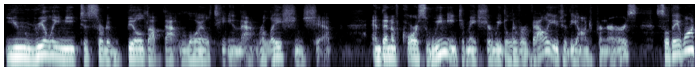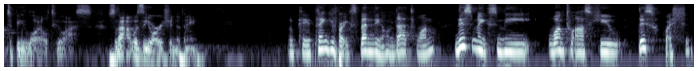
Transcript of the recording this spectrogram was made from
you really need to sort of build up that loyalty and that relationship. And then, of course, we need to make sure we deliver value to the entrepreneurs so they want to be loyal to us. So that was the origin of the name. Okay, thank you for expanding on that one. This makes me want to ask you this question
